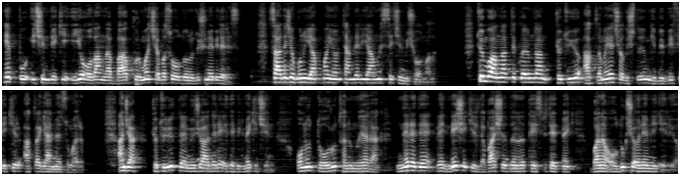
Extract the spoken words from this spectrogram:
hep bu içindeki iyi olanla bağ kurma çabası olduğunu düşünebiliriz. Sadece bunu yapma yöntemleri yanlış seçilmiş olmalı. Tüm bu anlattıklarımdan kötüyü aklamaya çalıştığım gibi bir fikir akla gelmez umarım. Ancak kötülükle mücadele edebilmek için onu doğru tanımlayarak nerede ve ne şekilde başladığını tespit etmek bana oldukça önemli geliyor.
